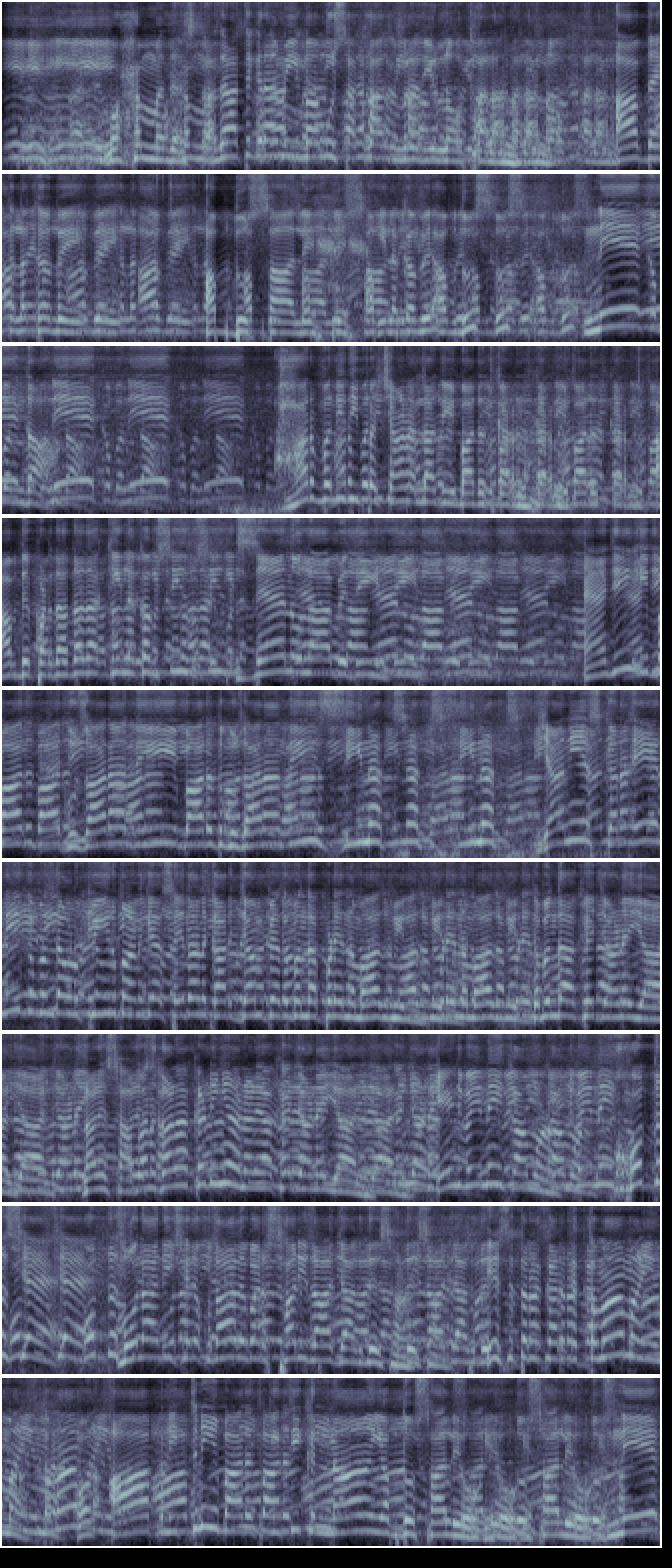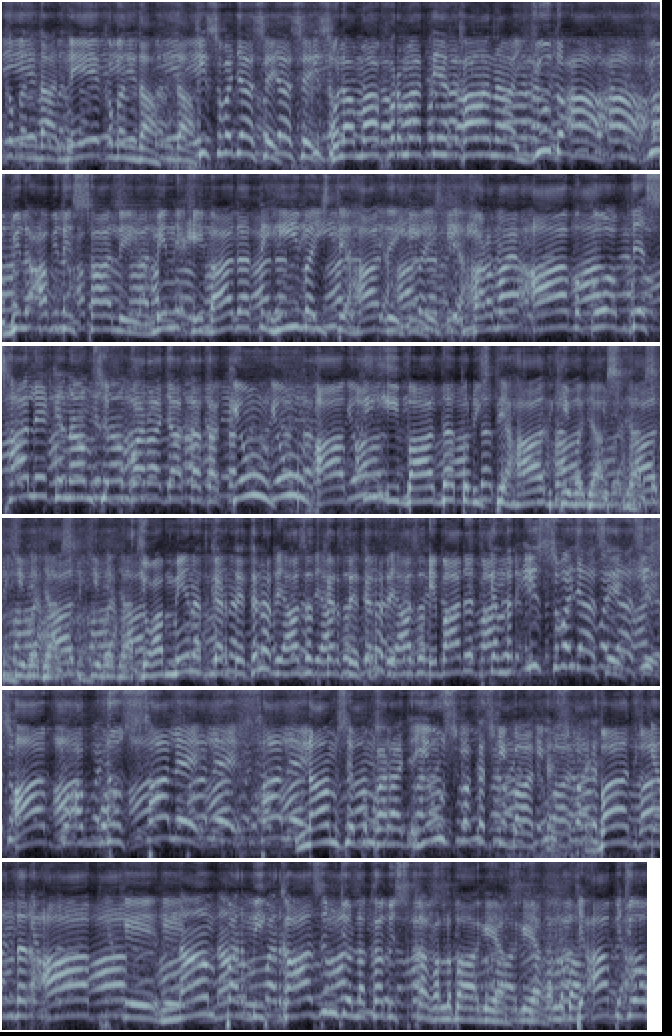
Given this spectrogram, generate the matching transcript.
मोहम्मद हज़रत ग्रामी इमाम मूसा रज़ी अल्लाह तआला आप दा लक़ब है सालिह, ये लक़ब है अब्दुस, नेक बंदा। हर वली दी पहचान अल्लाह दी इबादत करना, करनी, इबादत करनी। आप दे परदादा दा की लक़ब सी ज़ैनुल आबिदीन। हैं जी, इबादत गुजारा दी, इबादत गुजारा दी, जीनत जीनत। यानी इस करा, ए नहीं कि बंदा हुन पीर बन गया सैयदान कर, जम पे तो बंदा पढ़े नमाज़ भी, पढ़े नमाज़ भी। तो बंदा आखे जाने, यार। नाले साबन गाना कड़ियाँ नाले आखे जाने यार। इंज वही नहीं काम होना। खुद दस्या मौला अली शेर खुदा दे बारे सारी रात जागदे सन। इस तरह करके तमाम आइमा और आपने इतनी इबादत की थी कि ना ही अब्दुल साले हो गए। अब्दुल साले हो गए। नेक बंदा नेक बंदा। किस वजह से? उलमा फरमाते हैं काना युदआ बिल अब्द साले मिन इबादत ही व इज्तिहाद ही। फरमाया आपको अब्द साले के नाम से पुकारा जाता था। क्यों? आपकी इबादत और इज्तिहाद की वजह से। की वजह की वजह जो आप मेहनत करते थे ना, रियाजत करते थे। इबादत के अंदर इस वजह से आपको अब्दुल नाम से पुकारा ये उस वक्त की बात है। बाद के अंदर आपके नाम पर भी काजिम जो लकब, इसका गलबा आ गया। कि आप जो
